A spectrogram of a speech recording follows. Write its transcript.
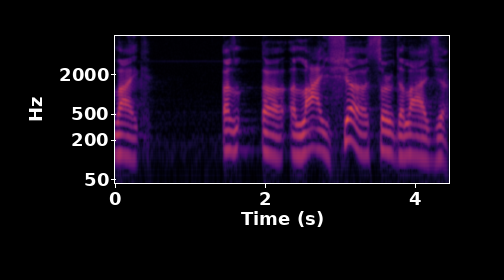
like, uh, Elisha served Elijah.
